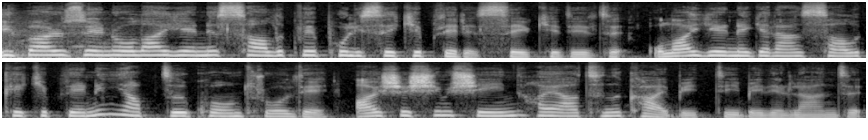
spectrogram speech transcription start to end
İhbar üzerine olay yerine sağlık ve polis ekipleri sevk edildi. Olay yerine gelen sağlık ekiplerinin yaptığı kontrolde Ayşe Şimşek'in hayatını kaybettiği belirlendi.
